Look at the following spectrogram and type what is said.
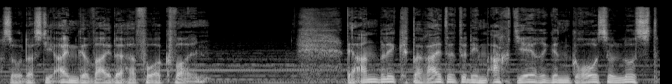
so dass die Eingeweide hervorquollen. Der Anblick bereitete dem Achtjährigen große Lust,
